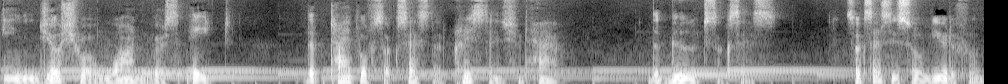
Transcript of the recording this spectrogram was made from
in Joshua 1, verse 8, the type of success that Christians should have the good success. Success is so beautiful,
